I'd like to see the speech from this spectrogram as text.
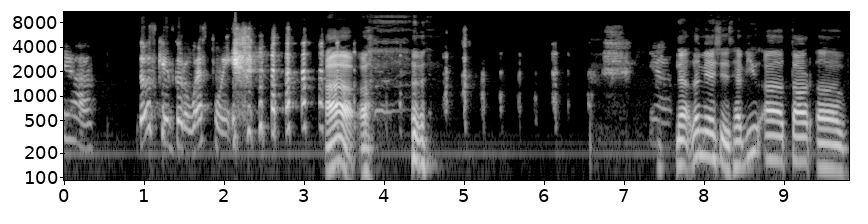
yeah, those kids go to West Point. ah. yeah. Now let me ask you this: Have you uh, thought of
